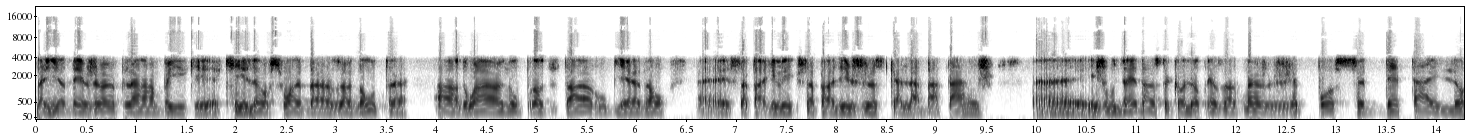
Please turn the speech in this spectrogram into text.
ben, il y a déjà un plan B qui est, qui est là, soit dans un autre endroit, un autre producteur, ou bien non, ça peut arriver que ça peut aller jusqu'à l'abattage. et je vous dirais, dans ce cas-là, présentement, j'ai pas ce détail-là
